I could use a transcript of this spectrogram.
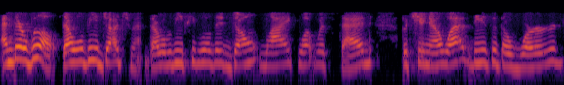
And there will, there will be judgment. There will be people that don't like what was said, but you know what? These are the words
